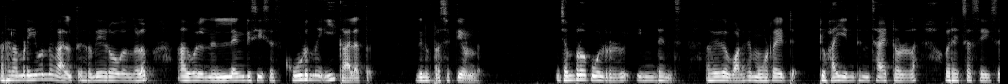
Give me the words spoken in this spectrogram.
കാരണം നമ്മുടെ ഈ വന്ന കാലത്ത് ഹൃദയരോഗങ്ങളും അതുപോലെ തന്നെ ലങ് ഡിസീസസ് കൂടുന്ന ഈ കാലത്ത് ഇതിന് പ്രസക്തിയുണ്ട്. ജംബ്രോ പോലൊരു ഇന്റൻസ് അതായത് വളരെ മോഡറേറ്റ് ടു ഹൈ ഇന്റൻസ് ആയിട്ടുള്ള ഒരു എക്സസൈസ്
